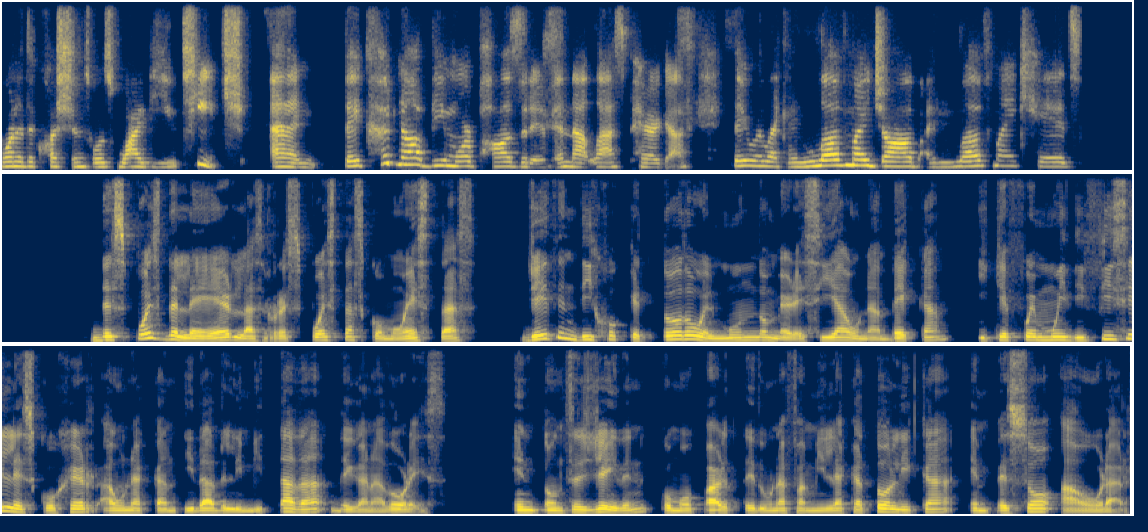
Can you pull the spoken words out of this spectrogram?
One of the questions was, Why do you teach? And they could not be more positive in that last paragraph. They were like, I love my job, I love my kids. Después de leer las respuestas como estas, Jaden dijo que todo el mundo merecía una beca y que fue muy difícil escoger a una cantidad limitada de ganadores. Entonces Jaden, como parte de una familia católica, empezó a orar.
